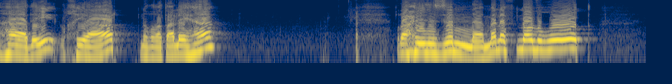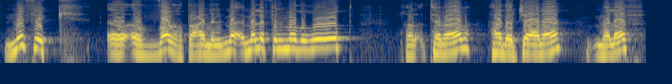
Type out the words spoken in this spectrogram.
هذه الخيار نضغط عليها. راح ينزلنا ملف مضغوط نفك الضغط عن الملف المضغوط. تمام هذا جانا ملف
